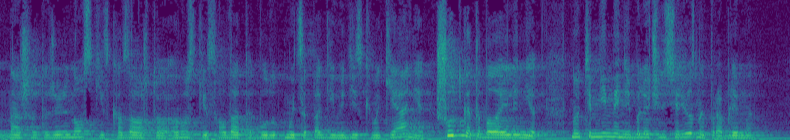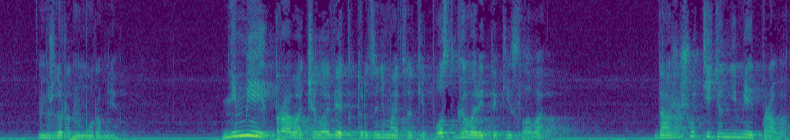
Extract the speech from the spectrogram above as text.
наш это Жириновский сказал, что русские солдаты будут мыть сапоги в Индийском океане. Шутка это была или нет? Но тем не менее были очень серьезные проблемы на международном уровне. Не имеет права человек, который занимает высокий пост, говорить такие слова. Даже шутить он не имеет права.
